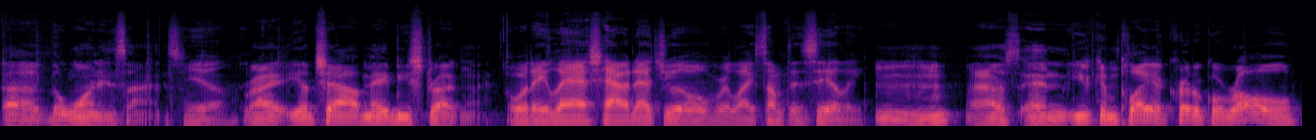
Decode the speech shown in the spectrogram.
uh, the warning signs. Yeah. Right? Your child may be struggling. Or they lash out at you over like something silly. Mm-hmm. And you can play a critical role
